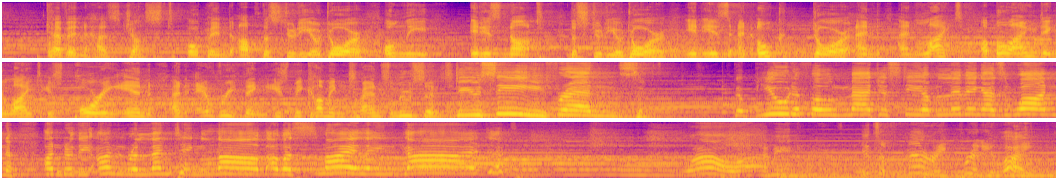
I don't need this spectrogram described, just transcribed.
Kevin has just opened up the studio door, only it is not the studio door. It is an oak door, and, and light, a blinding light, is pouring in, and everything is becoming translucent. Do you see, friends? The beautiful majesty of living as one under the unrelenting love of a smiling God. Wow, I mean, it's a very pretty light.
